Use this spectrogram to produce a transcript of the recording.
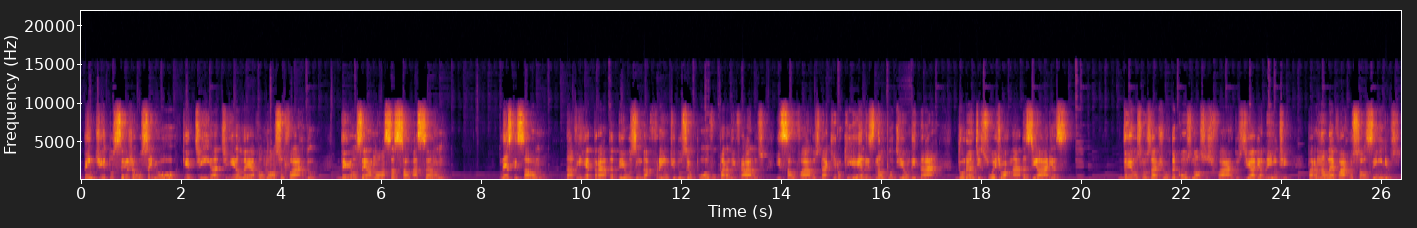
Bendito seja o Senhor, que dia a dia leva o nosso fardo. Deus é a nossa salvação. Neste salmo, Davi retrata Deus indo à frente do seu povo para livrá-los e salvá-los daquilo que eles não podiam lidar durante suas jornadas diárias. Deus nos ajuda com os nossos fardos diariamente para não levarmos sozinhos.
